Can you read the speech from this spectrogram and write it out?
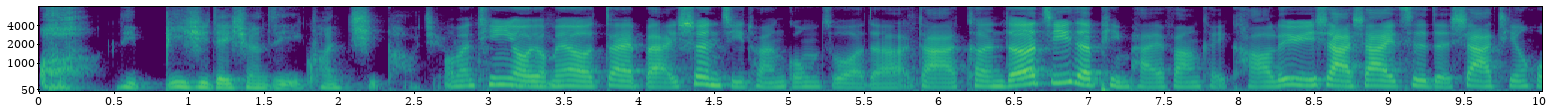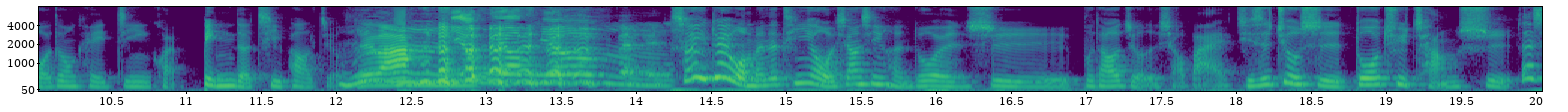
哦。你必须得选择一款气泡酒。我们听友有没有在百盛集团工作的？打肯德基的品牌方可以考虑一下，下一次的夏天活动可以进一款冰的气泡酒，对吧？所以，对我们的听友，我相信很多人是葡萄酒的小白，其实就是多去尝试。但是，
